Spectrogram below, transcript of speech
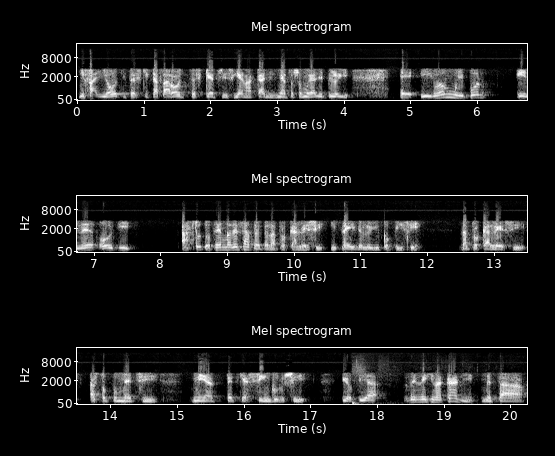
νυφαλιότητας και καθαρότητα σκέψης για να κάνεις μια τόσο μεγάλη επιλογή. Ε, η γνώμη μου λοιπόν είναι ότι αυτό το θέμα δεν θα έπρεπε να προκαλέσει, να ιδεολογικοποιηθεί, να προκαλέσει, ας το πούμε έτσι, μια τέτοια σύγκρουση η οποία δεν έχει να κάνει με τα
